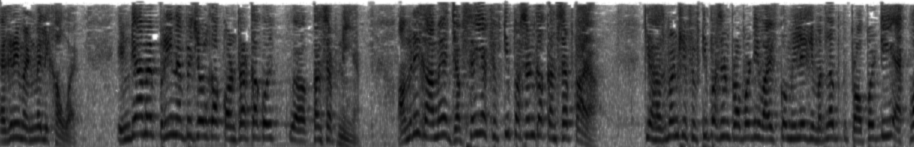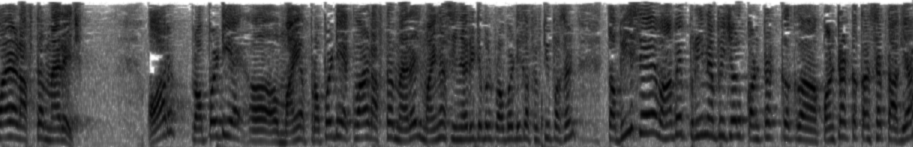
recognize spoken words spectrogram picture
एग्रीमेंट में लिखा हुआ है। इंडिया में प्री नेपिचुअल का कॉन्ट्रैक्ट का कोई कंसेप्ट नहीं है। अमेरिका में जब से ये 50 परसेंट का कंसेप्ट आया कि हस्बैंड की 50 परसेंट प्रॉपर्टी वाइफ को मिलेगी मतलब प्रॉपर्टी एक्वायर्ड आफ्टर मैरिज और property property acquired after marriage minus inheritable property का 50 परसेंट तभी से वहाँ पे प्री नेपिचुअल कॉन्ट्रैक्ट कॉन्ट्रैक्ट का कंसेप्ट आ गया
